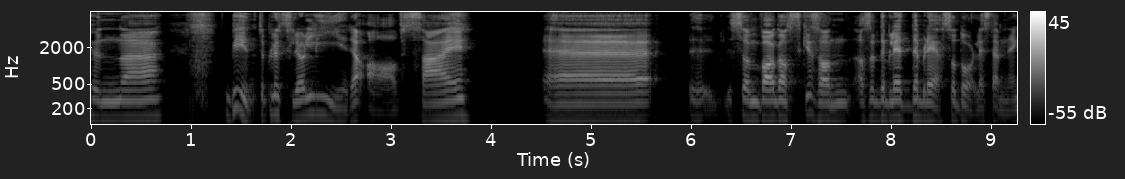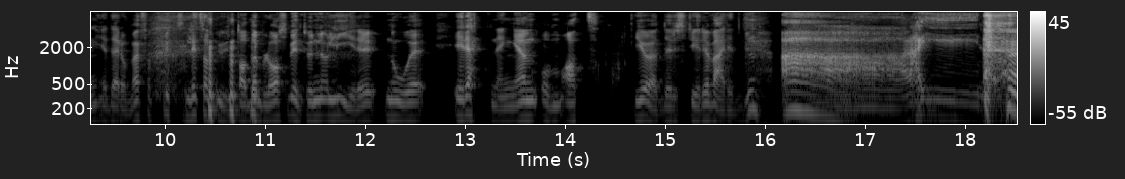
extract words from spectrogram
hun begynte plutselig å lire av seg eh, eh, Som var ganske sånn Altså, det ble, det ble så dårlig stemning i det rommet. For litt sånn ut av det blå, så begynte hun å lire noe i retningen om at jøder styrer verden. Ah, nei, nei,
